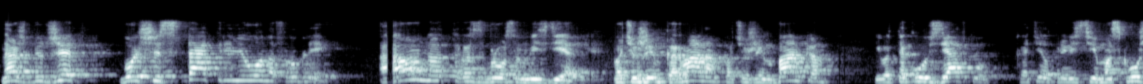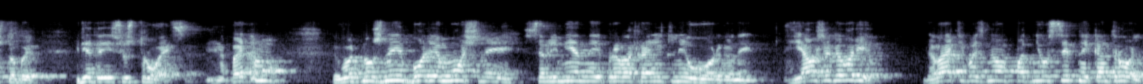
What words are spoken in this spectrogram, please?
Наш бюджет больше 100 триллионов рублей. А он разбросан везде. По чужим карманам, по чужим банкам. И вот такую взятку хотел привести в Москву, чтобы где-то здесь устроиться. Поэтому вот нужны более мощные современные правоохранительные органы. Я уже говорил, давайте возьмем под неусыпный контроль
